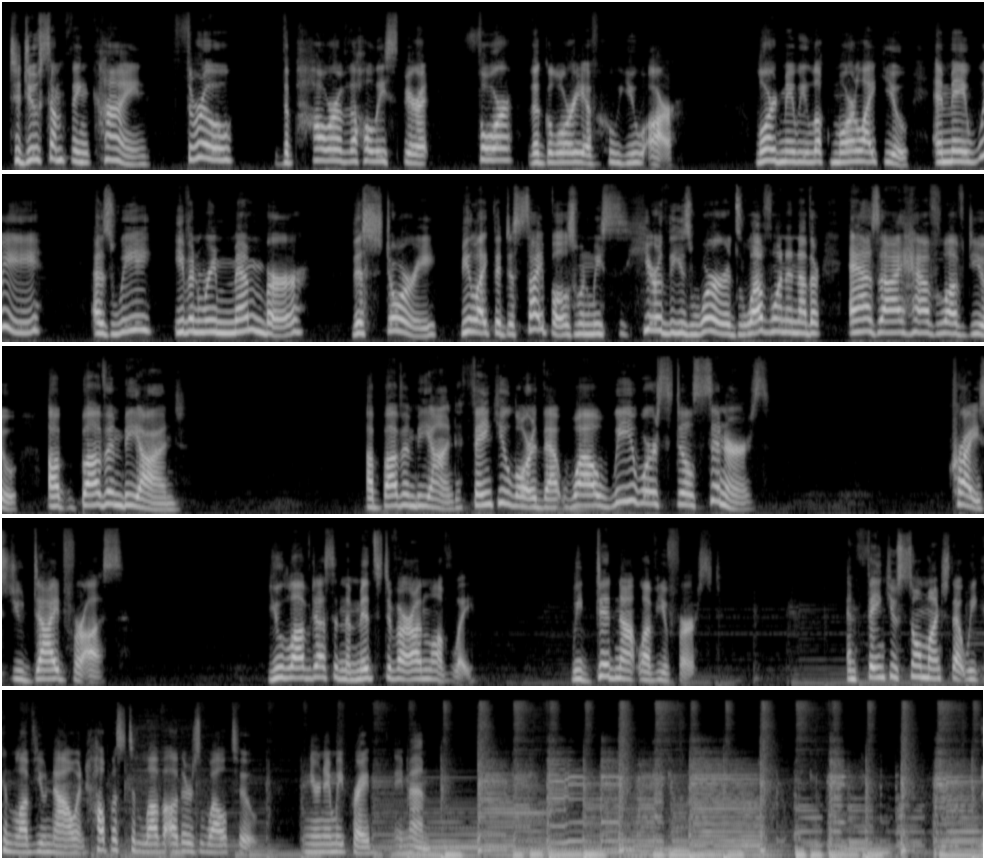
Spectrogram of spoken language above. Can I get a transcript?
to do something kind through the power of the Holy Spirit for the glory of who you are. Lord, may we look more like you. And may we, as we even remember this story, be like the disciples when we hear these words love one another as I have loved you, above and beyond. Above and beyond. Thank you, Lord, that while we were still sinners, Christ, you died for us. You loved us in the midst of our unlovely. We did not love you first. And thank you so much that we can love you now and help us to love others well too. In your name we pray. Amen.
